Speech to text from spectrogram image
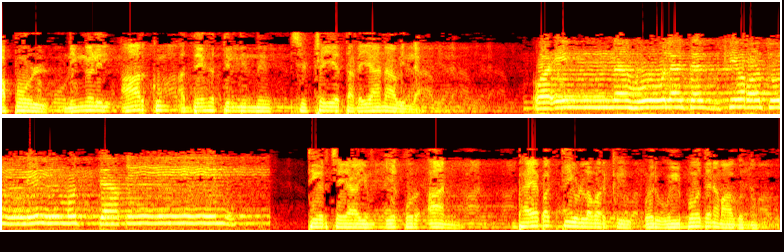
അപ്പോൾ നിങ്ങളിൽ ആർക്കും അദ്ദേഹത്തിൽ നിന്ന് ശിക്ഷയെ തടയാനാവില്ല. തീർച്ചയായും ഈ ഖുർആൻ ഭയഭക്തിയുള്ളവർക്ക് ഒരു ഉത്ബോധനമാകുന്നു.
